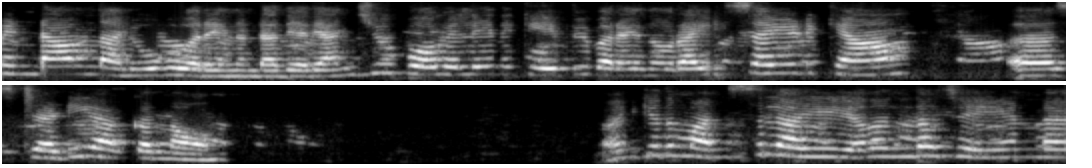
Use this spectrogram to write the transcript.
മിണ്ടാം എന്ന് അനൂപ് പറയുന്നുണ്ട്. അതെ അതെ. അഞ്ചു പോകല്ലേ എന്ന് കെ പി പറയുന്നു. റൈറ്റ് സൈഡ് ക്യാം സ്റ്റഡി ആക്കുന്നോ? എനിക്കത് മനസ്സിലായി. അതെന്താ ചെയ്യണ്ടേ?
